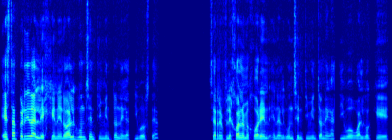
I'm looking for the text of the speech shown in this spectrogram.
esta pérdida le generó algún sentimiento negativo a usted? ¿Se reflejó a lo mejor en, en algún sentimiento negativo o algo que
